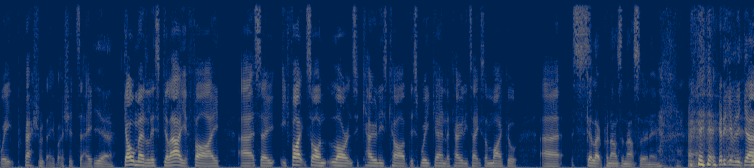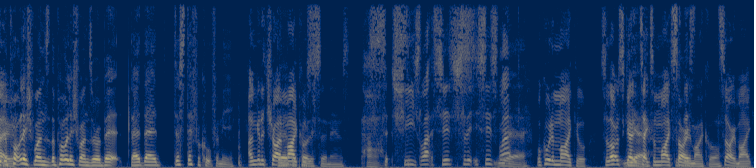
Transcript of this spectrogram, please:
week, professional debut, I should say. Yeah. Gold medalist Galal Yafai. Uh, so he fights on Lawrence Okolie's card this weekend. Okolie takes on Michael. Uh, s- Good luck pronouncing that surname. gonna give it a go. the, the Polish ones, the Polish ones are a bit. They're they're just difficult for me. I'm gonna try The, the Michael's. Polish surnames. S- She's like Sislak. Yeah. We'll call him Michael. So Lawrence Okolie Yeah. takes on Michael. Sorry, this, Michael. Sorry, Mike.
